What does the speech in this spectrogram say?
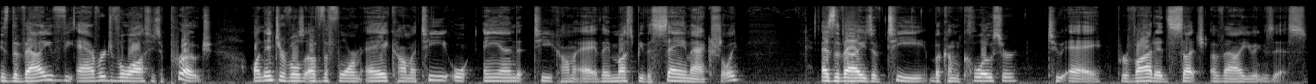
is the value that the average velocities approach on intervals of the form a comma t or and t comma a. They must be the same actually, as the values of t become closer to a, provided such a value exists.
